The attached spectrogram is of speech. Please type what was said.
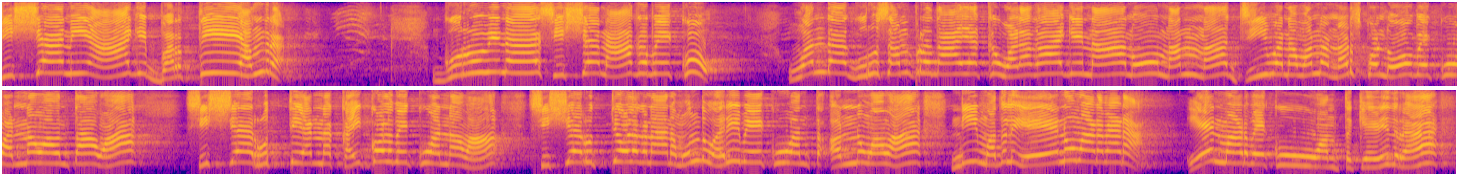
ಶಿಷ್ಯ ನೀ ಆಗಿ ಬರ್ತೀ ಅಂದ್ರೆ ಗುರುವಿನ ಶಿಷ್ಯನಾಗಬೇಕು. ಒಂದ ಗುರು ಸಂಪ್ರದಾಯಕ್ಕೆ ಒಳಗಾಗಿ ನಾನು ನನ್ನ ಜೀವನವನ್ನು ನಡೆಸ್ಕೊಂಡು ಹೋಗ್ಬೇಕು ಅನ್ನೋವಂಥವ ಶಿಷ್ಯ ವೃತ್ತಿಯನ್ನು ಕೈಕೊಳ್ಬೇಕು ಅನ್ನವ. ಶಿಷ್ಯ ವೃತ್ತಿಯೊಳಗೆ ನಾನು ಮುಂದುವರಿಬೇಕು ಅಂತ ಅನ್ನುವವ. ನೀ ಮೊದಲು ಏನೂ ಮಾಡಬೇಡ. ಏನು ಮಾಡಬೇಕು ಅಂತ ಕೇಳಿದ್ರೆ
